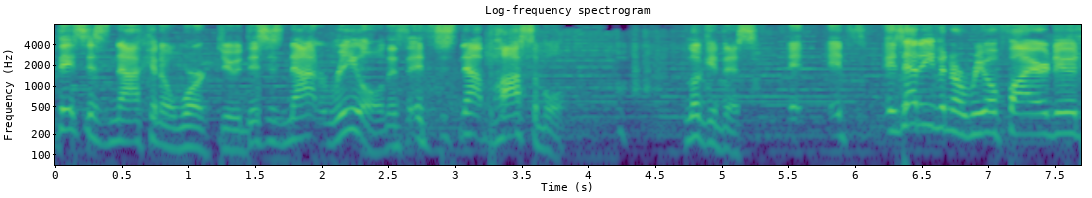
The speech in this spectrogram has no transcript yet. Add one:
This is not gonna work, dude. This is not real. This, it's just not possible. Look at this. It, it's, is that even a real fire, dude?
